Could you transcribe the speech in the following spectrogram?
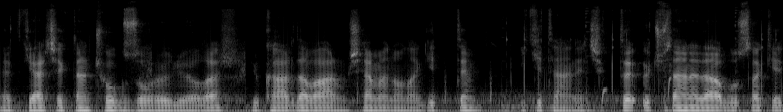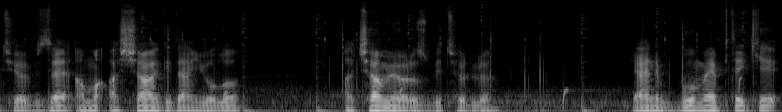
Evet gerçekten çok zor ölüyorlar. Yukarıda varmış hemen ona gittim. İki tane çıktı. Üç tane daha bulsak yetiyor bize ama aşağı giden yolu açamıyoruz bir türlü. Yani bu map'teki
